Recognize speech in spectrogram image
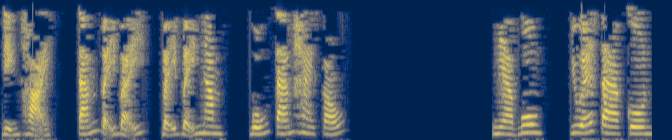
Điện thoại 877 775 4826 Nhà buôn USA Gold,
